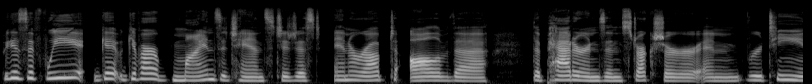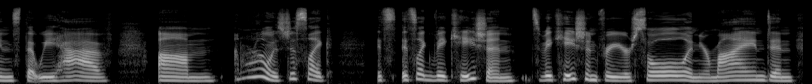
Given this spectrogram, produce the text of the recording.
Because if we get, give our minds a chance to just interrupt all of the the patterns and structure and routines that we have um i don't know it's just like it's it's like vacation. It's vacation for your soul and your mind and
